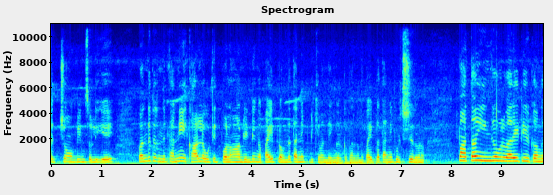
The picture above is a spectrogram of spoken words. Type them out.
வச்சோம் அப்படின்னு சொல்லியே வந்துட்டு இருந்து தண்ணியை காலில் ஊற்றிட்டு போகலாம் அப்படின்ட்டு எங்கள் பைப்பில் வந்து தண்ணி பிடிக்க வந்து எங்கே இருக்குது பாருங்கள் அந்த பைப்பில் தண்ணி பிடிச்சி இது வேணும் பார்த்தா இங்கே ஒரு வெரைட்டி இருக்காங்க.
